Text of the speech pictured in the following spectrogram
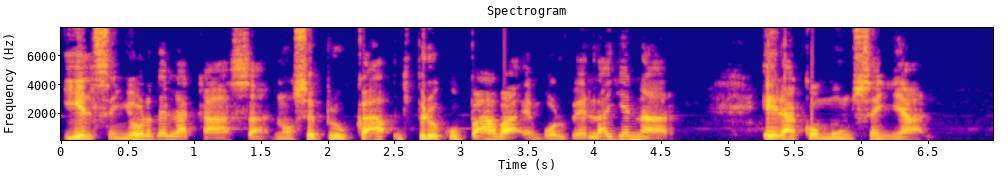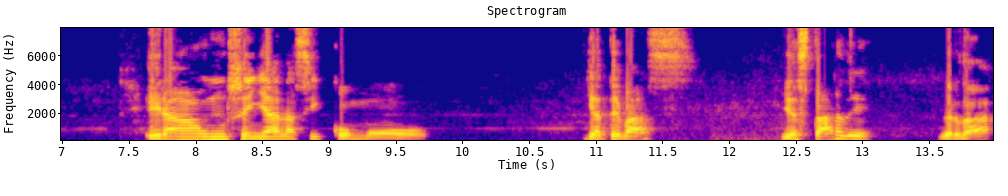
y el señor de la casa no se preocupaba en volverla a llenar, era como un señal. Era un señal así como ya te vas, ya es tarde, ¿verdad?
